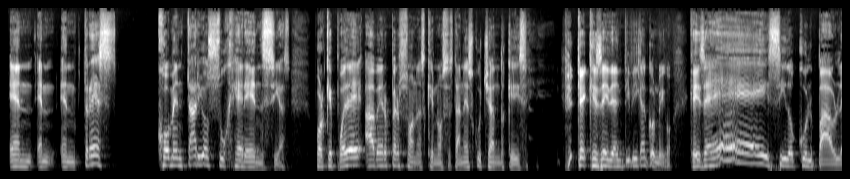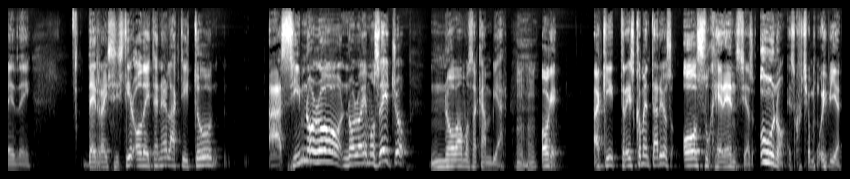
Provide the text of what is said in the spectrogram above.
en, en- en tres comentarios, sugerencias, porque puede haber personas que nos están escuchando que dicen, que, que se identifican conmigo, que dicen, he sido culpable de, de resistir o de tener la actitud, así no lo, no lo hemos hecho, no vamos a cambiar. Ok, aquí tres comentarios o sugerencias. Uno, escucha muy bien,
